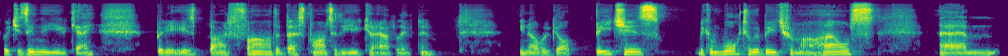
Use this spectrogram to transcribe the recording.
which is in the UK, but it is by far the best part of the UK I've lived in. You know, we've got beaches. We can walk to a beach from our house. Um,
